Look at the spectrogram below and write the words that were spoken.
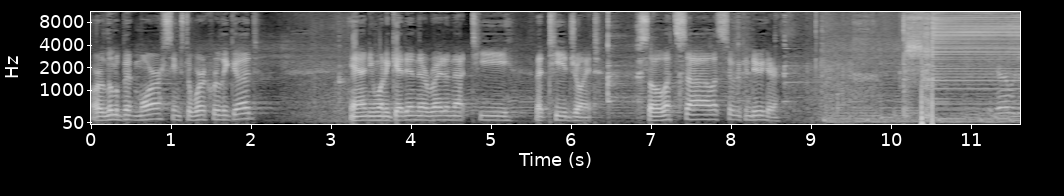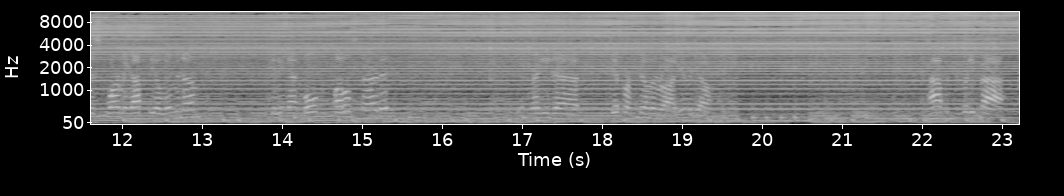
or a little bit more seems to work really good. And you want to get in there right in that T that T joint. So let's uh, let's see what we can do here. Here we're just warming up the aluminum, getting that molten puddle started. Ready to dip our filler rod. Here we go happens pretty fast.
